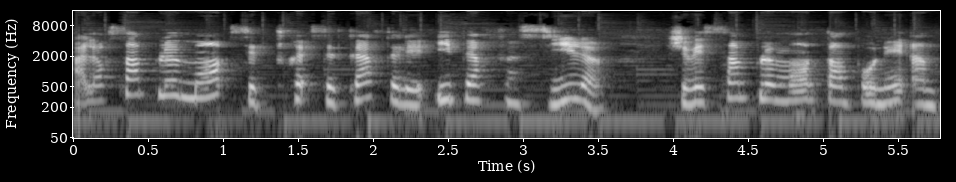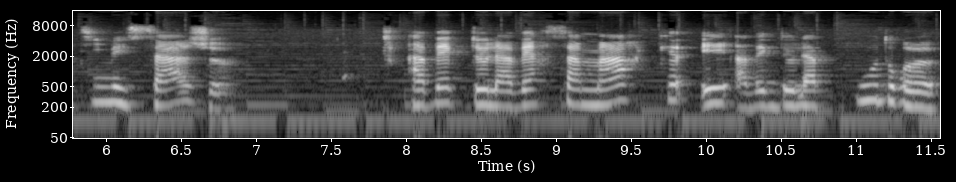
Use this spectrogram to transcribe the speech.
Alors simplement, cette, cette carte, elle est hyper facile. Je vais simplement tamponner un petit message avec de la Versamark et avec de la poudre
